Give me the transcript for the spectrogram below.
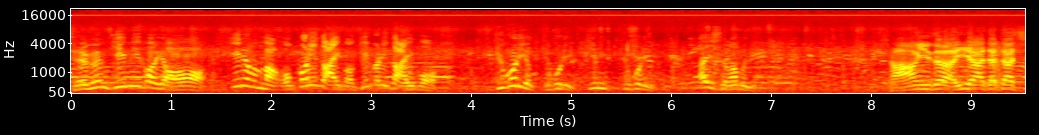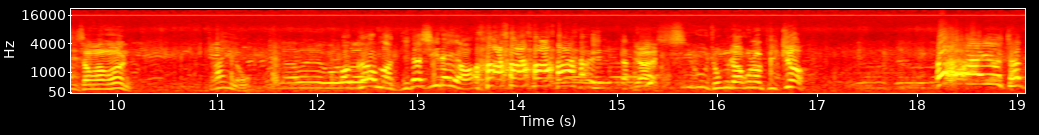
성은 김이고요. 이름은 막 옷걸이도 아니고, 귀걸이도 아니고, 귀걸이요, 귀걸이. 김 귀걸이. 아이, 성함은요? 장이다 이 아자자 씨 성함은 아니요. 어, 그럼 뭐 네가 싫어요. 야 시구 종자구나 비켜. 아유 참.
